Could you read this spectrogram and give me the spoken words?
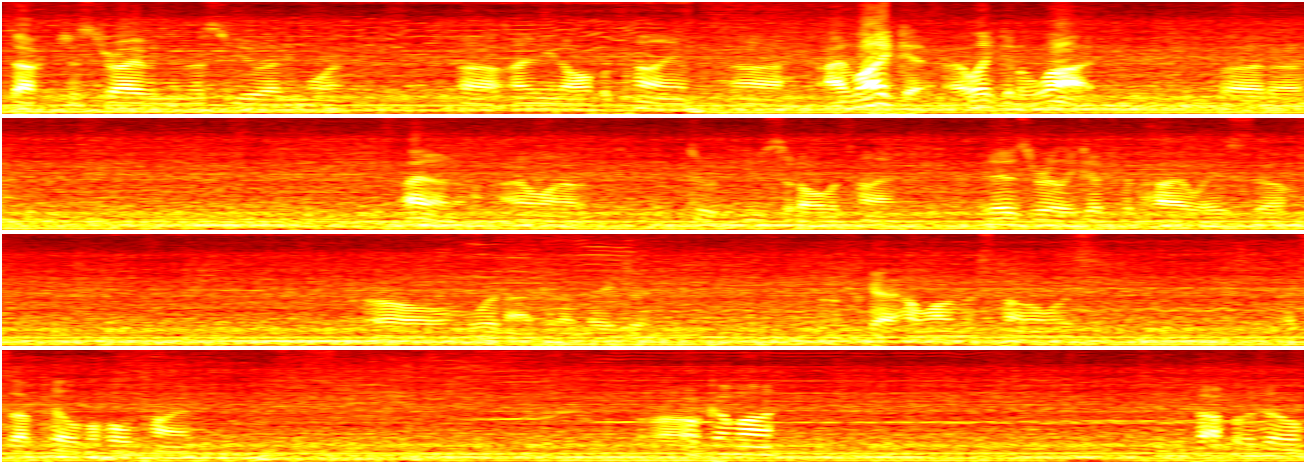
stuck just driving in this view anymore. Uh, I mean all the time. Uh, I like it. I like it a lot. But, uh, I don't know. I don't want to use it all the time. It is really good for the highways, though. Oh, we're not going to make it. I forgot how long this tunnel is. It's uphill the whole time. Oh, come on. To the top of the hill.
